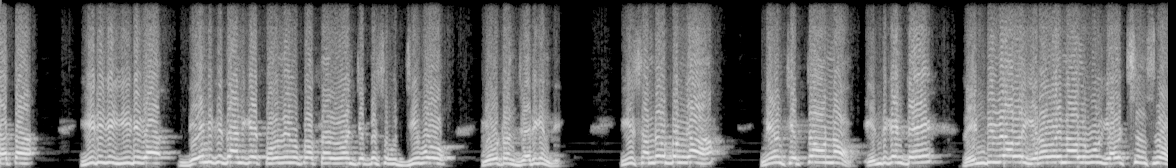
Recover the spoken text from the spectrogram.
యాత ఈడిగా ఈడిగా దేనికి దానికే కులదైవ అని చెప్పేసి ఒక జీవో ఇవ్వటం జరిగింది. ఈ సందర్భంగా మేము చెప్తా ఉన్నాం. ఎందుకంటే రెండు వేల ఇరవై నాలుగు ఎలక్షన్స్లో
